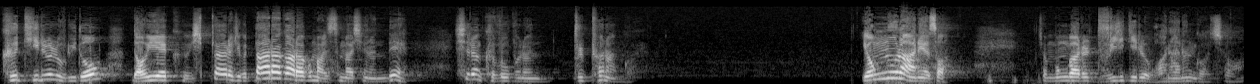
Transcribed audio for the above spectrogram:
그 뒤를 우리도 너희의 그 십자가를 지고 따라가라고 말씀하시는데 실은 그 부분은 불편한 거예요. 영문 안에서 좀 뭔가를 누리기를 원하는 거죠.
